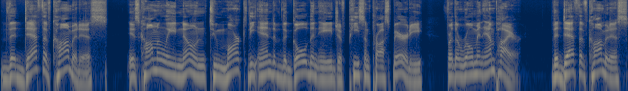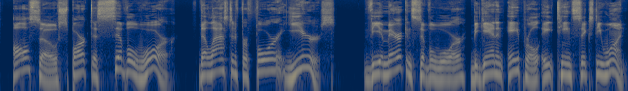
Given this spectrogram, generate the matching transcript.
The death of Commodus is commonly known to mark the end of the golden age of peace and prosperity for the Roman Empire. The death of Commodus also sparked a civil war that lasted for four years. The American Civil War began in April 1861.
